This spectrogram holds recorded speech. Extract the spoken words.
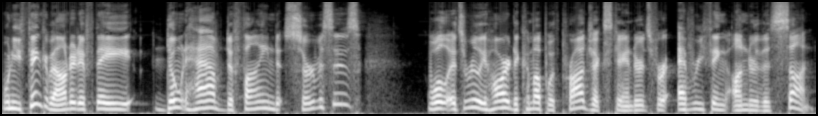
when you think about it, if they don't have defined services, well, it's really hard to come up with project standards for everything under the sun.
